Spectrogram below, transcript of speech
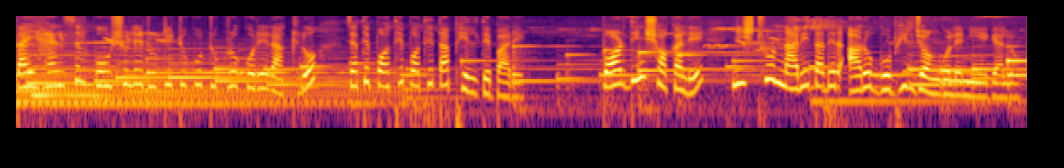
তাই হ্যান্সেল কৌশলে রুটি টুকু টুকরো করে রাখল যাতে পথে পথে তা ফেলতে পারে। পরদিন সকালে নিষ্ঠুর নারী তাদের আরও গভীর জঙ্গলে নিয়ে গেল।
